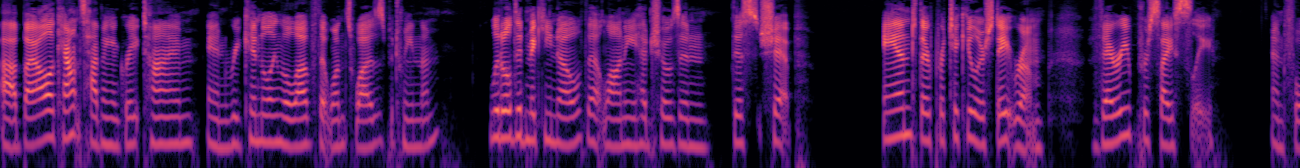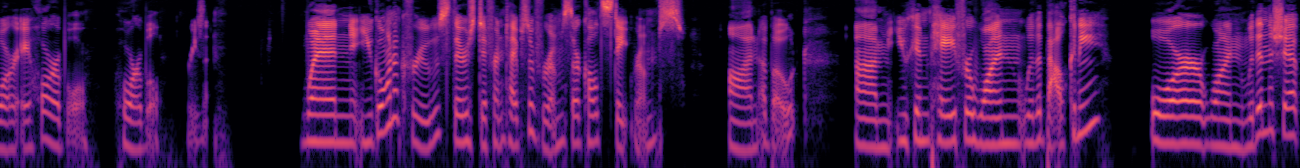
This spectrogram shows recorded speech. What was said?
Uh, by all accounts, having a great time and rekindling the love that once was between them. Little did Micki know that Lonnie had chosen this ship and their particular stateroom very precisely and for a horrible, horrible reason. When you go on a cruise, there's different types of rooms. They're called staterooms on a boat. Um, you can pay for one with a balcony or one within the ship.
